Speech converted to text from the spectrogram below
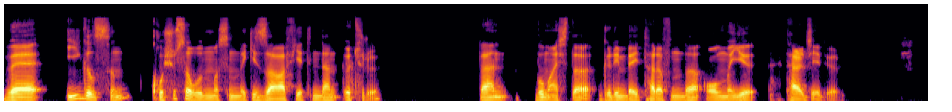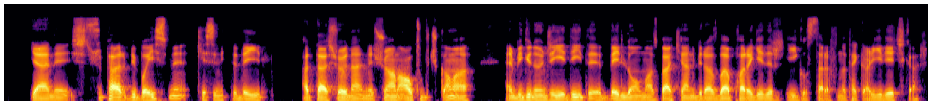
ve Eagles'ın koşu savunmasındaki zafiyetinden ötürü ben bu maçta Green Bay tarafında olmayı tercih ediyorum. Yani süper bir bahis mi? Kesinlikle değil. Hatta şöyle hani şu an 6.5 ama yani bir gün önce 7 idi. Belli olmaz. Belki yani biraz daha para gelir Eagles tarafında tekrar 7'ye çıkar.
